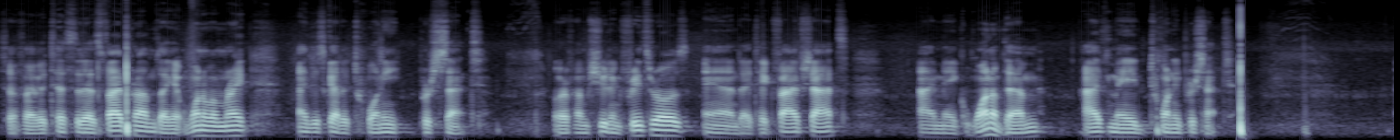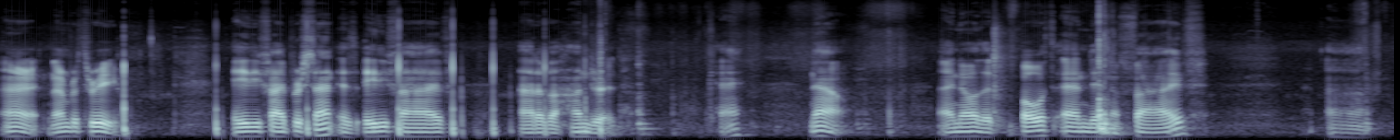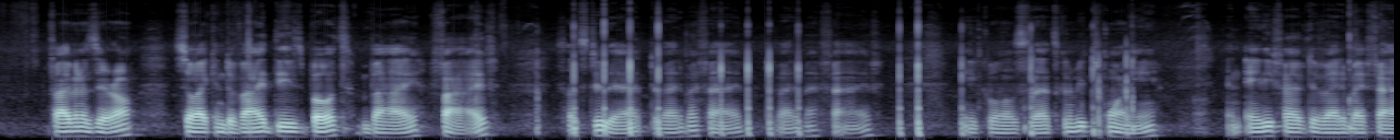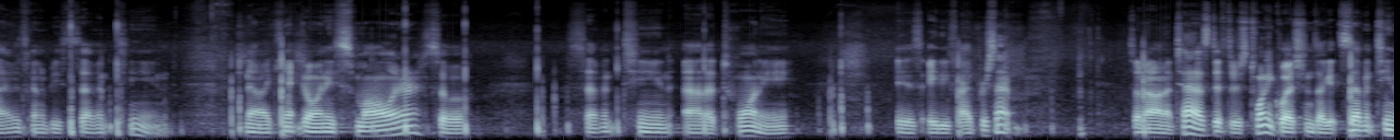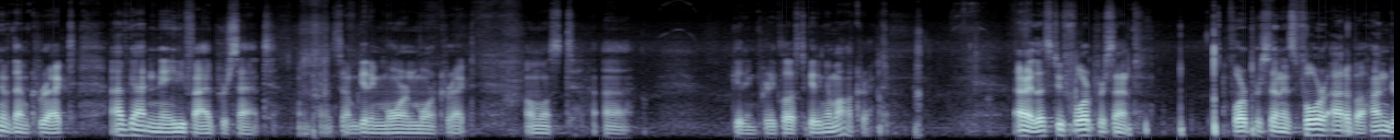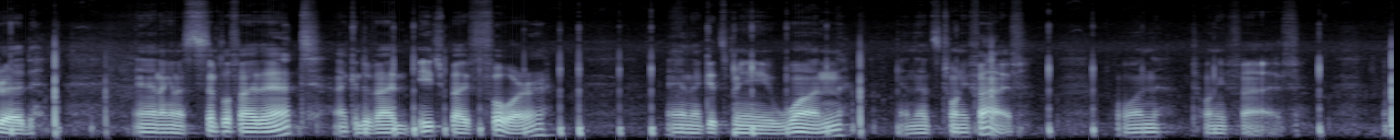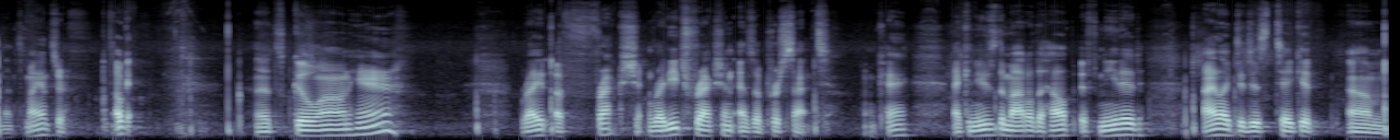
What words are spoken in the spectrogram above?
So if I have a test that has five problems, I get one of them right, I just got a 20%. Or if I'm shooting free throws and I take five shots, I make one of them I've made 20%. All right, number three. 85% is 85 out of 100. Okay? Now, I know that both end in a 5, uh, 5 and a 0, so I can divide these both by 5. So let's do that. Divided by 5, divided by 5 equals, that's going to be 20 and 85 divided by 5 is going to be 17. Now I can't go any smaller, so 17 out of 20 is 85%. So now on a test, if there's 20 questions, I get 17 of them correct, I've gotten 85%. Okay, so I'm getting more and more correct, almost uh, getting pretty close to getting them all correct. All right, let's do 4%. 4% is 4 out of 100. And I'm going to simplify that. I can divide each by 4. And that gets me 1, and that's 25. 125. And that's my answer. Okay. Let's go on here. Write a fraction, write each fraction as a percent. Okay? I can use the model to help if needed. I like to just take it um,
